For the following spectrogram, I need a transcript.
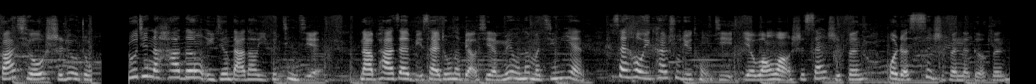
罚球十六中。如今的哈登已经达到一个境界，哪怕在比赛中的表现没有那么惊艳，赛后一看数据统计，也往往是三十分或者四十分的得分。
